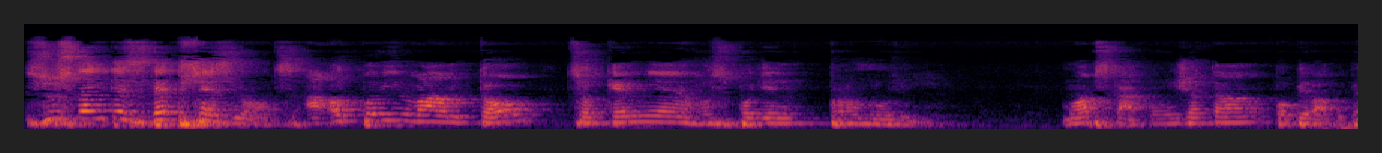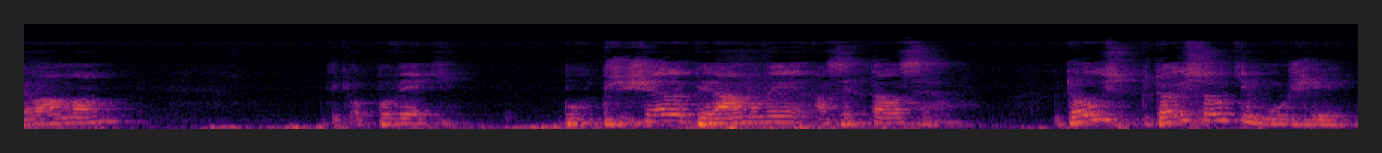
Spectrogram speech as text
zůstaňte zde přes noc a odpovím vám to, co ke mně hospodin promluví. Moabská knížata pobila u Biláma. Teď odpověď. Bůh přišel k Bilámovi a zeptal se ho, kdo, kdo jsou ti muži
